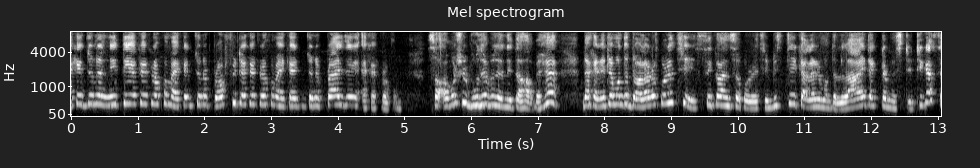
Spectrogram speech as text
এক একজনের নীতি এক এক রকম, এক একজনের প্রফিট এক এক রকম, এক একজনের প্রাইজিং এক এক রকম। সো অবশ্যই বুঝে বুঝে নিতে হবে হ্যাঁ? দেখেন, এটার মধ্যে ডলারও করেছি সিকোয়েন্সও করেছি, মিষ্টি কালারের মধ্যে লাইট একটা মিষ্টি, ঠিক আছে?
